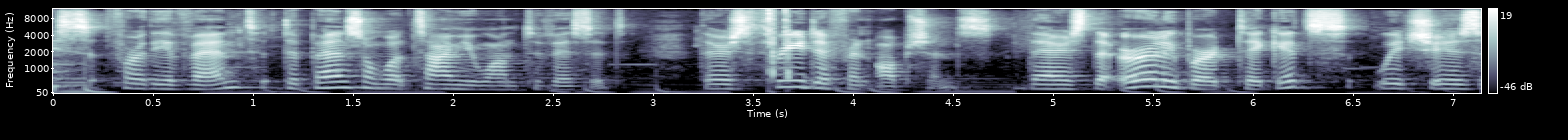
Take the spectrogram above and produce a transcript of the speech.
Price for the event depends on what time you want to visit. There's three different options. There's the early bird tickets, which is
